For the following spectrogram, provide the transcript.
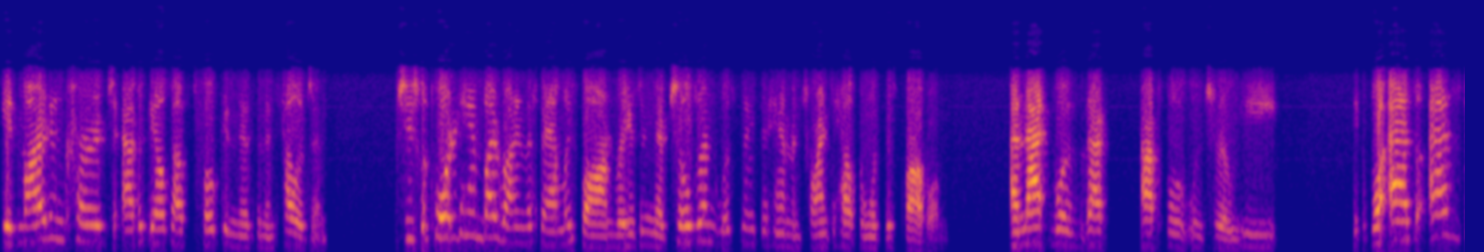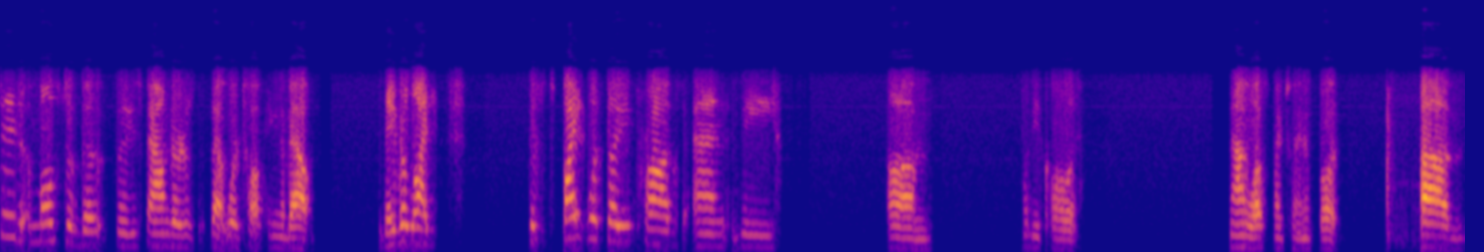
He admired and encouraged Abigail's outspokenness and intelligence. She supported him by running the family farm, raising their children, listening to him, and trying to help him with his problems. And that was that's absolutely true. He well as as did most of the the founders that we're talking about. They relied despite what the progs and the um what do you call it? Now I lost my train of thought. Um,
